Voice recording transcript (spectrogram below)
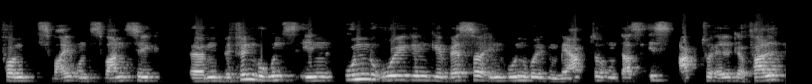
von 22 ähm, befinden wir uns in unruhigen Gewässer, in unruhigen Märkten und das ist aktuell der Fall.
